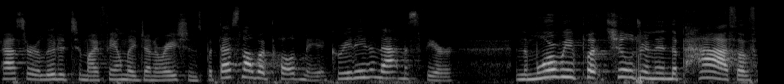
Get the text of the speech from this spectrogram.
Pastor alluded to my family generations, but that's not what called me. It created an atmosphere. And the more we put children in the path of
